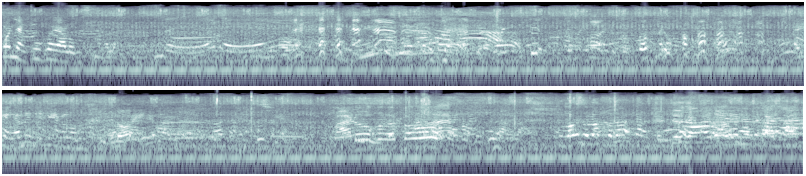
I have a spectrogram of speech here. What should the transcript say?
คนอย่างกูเคยอารมณ์เสียเหรอ Hãy subscribe cho kênh Ghiền Mì Gõ Để không bỏ lỡ những video hấp dẫn đó. Mà đưa con lên cô lên cô lên cô lên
